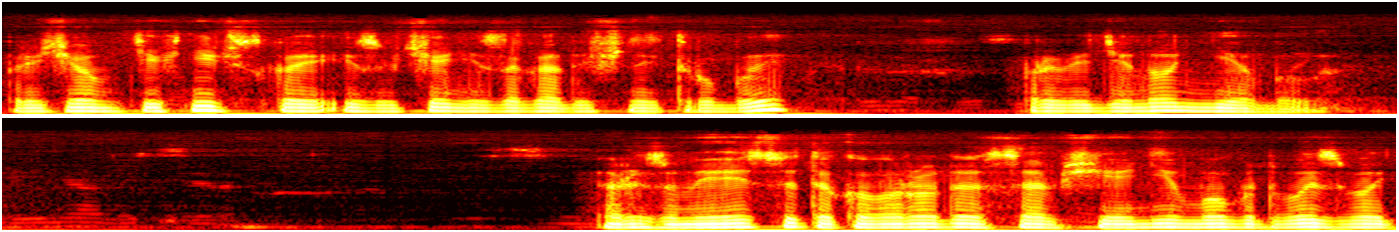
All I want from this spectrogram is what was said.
Причем техническое изучение загадочной трубы проведено не было. Разумеется, такого рода сообщения могут вызвать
